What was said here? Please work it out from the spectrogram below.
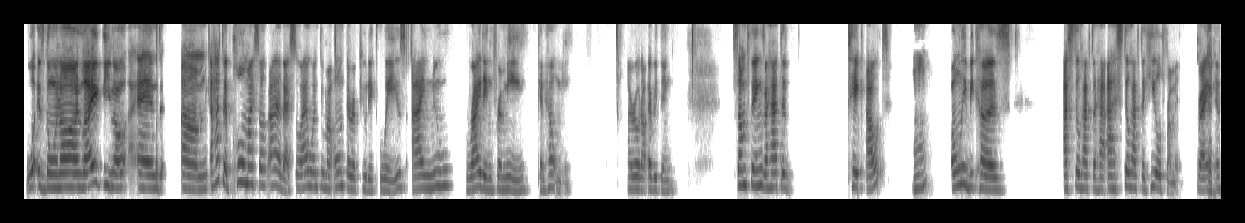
"What is going on?" Like you know, and um, I had to pull myself out of that. So I went through my own therapeutic ways. I knew writing for me can help me. I wrote out everything. Some things I had to take out mm-hmm. only because I still have to have I still have to heal from it, right? And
